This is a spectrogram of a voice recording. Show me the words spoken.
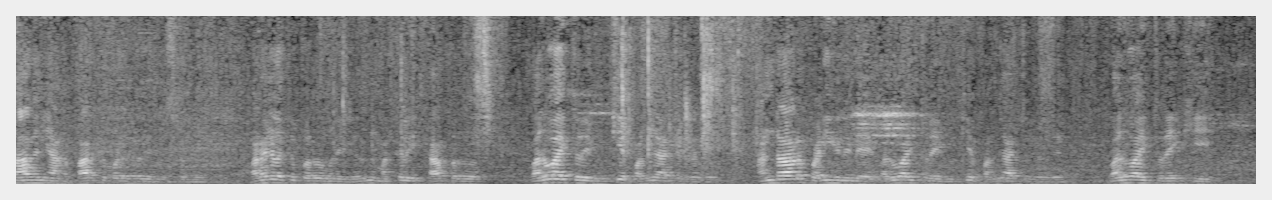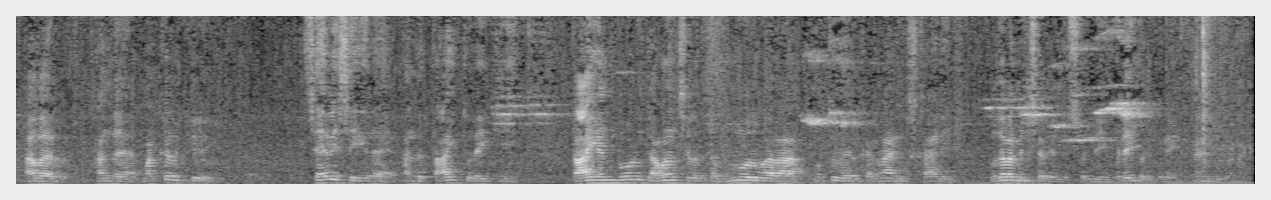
சாதனையாக பார்க்கப்படுகிறது என்று சொல்லி வடகிழக்கு பருவமழையிலிருந்து மக்களை காப்பது வருவாய்த்துறை முக்கிய பங்காற்றுகிறது. அன்றாட பணிகளிலே வருவாய்த்துறை முக்கிய பங்காற்றுகிறது. வருவாய்த்துறைக்கு அவர் அந்த மக்களுக்கு சேவை செய்கிற அந்த தாய் துறைக்கு தாயன்போடு கவனம் செலுத்த முன்வருவாரா முத்துவேல் கருணாநிதி ஸ்டாலின் முதலமைச்சர் என்று சொல்லி விடைபெறுகிறேன். நன்றி வணக்கம்.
